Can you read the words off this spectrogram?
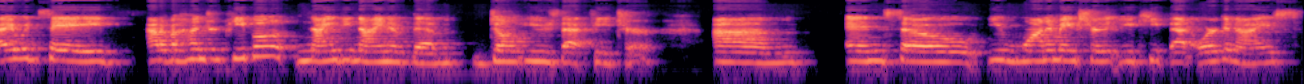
I would say out of 100 people, 99 of them don't use that feature. Um, and so you want to make sure that you keep that organized.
